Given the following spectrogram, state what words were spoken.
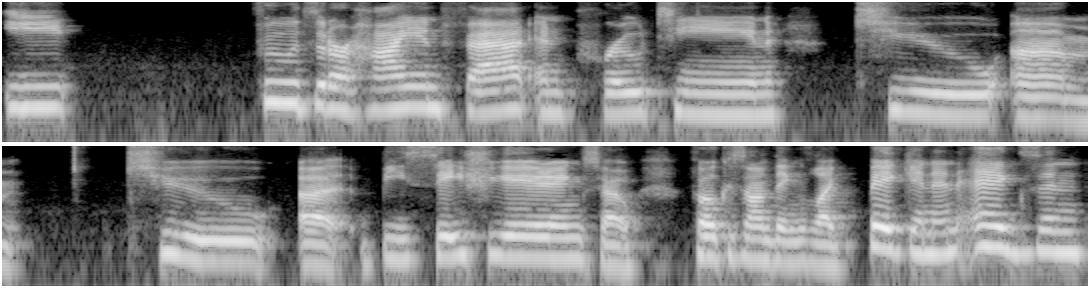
eat foods that are high in fat and protein to um to uh, be satiating. So focus on things like bacon and eggs and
